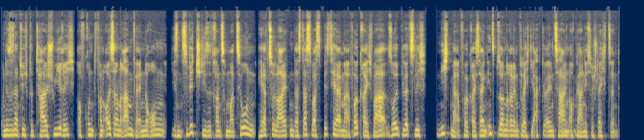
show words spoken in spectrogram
Und es ist natürlich total schwierig, aufgrund von äußeren Rahmenveränderungen diesen Switch, diese Transformation herzuleiten, dass das, was bisher immer erfolgreich war, soll plötzlich nicht mehr erfolgreich sein, insbesondere wenn vielleicht die aktuellen Zahlen auch gar nicht so schlecht sind.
